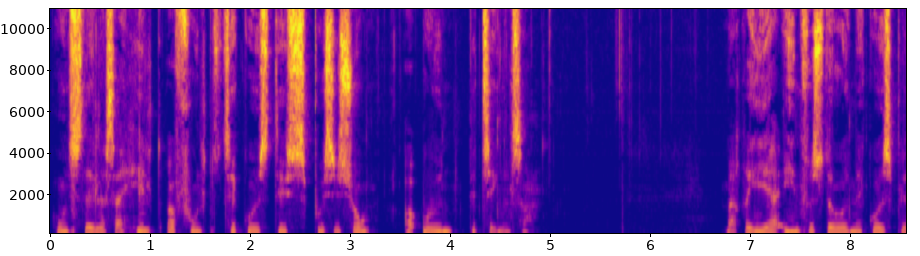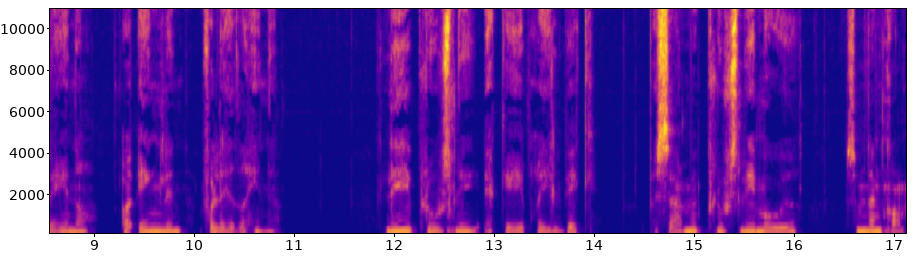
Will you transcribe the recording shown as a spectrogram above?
Hun stiller sig helt og fuldt til Guds disposition og uden betingelser. Maria er indforstået med Guds planer, og englen forlader hende. Lige pludselig er Gabriel væk, på samme pludselige måde, som den kom.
